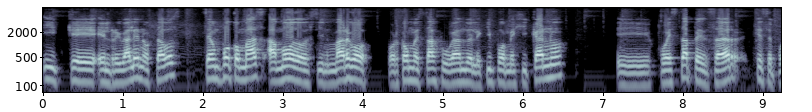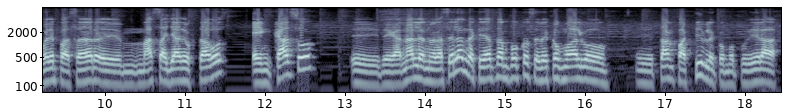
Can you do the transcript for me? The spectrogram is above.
y que el rival en octavos sea un poco más a modo. Sin embargo, por cómo está jugando el equipo mexicano, eh, cuesta pensar que se puede pasar más allá de octavos en caso eh, de ganarle a Nueva Zelanda, que ya tampoco se ve como algo eh, tan factible como pudiera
